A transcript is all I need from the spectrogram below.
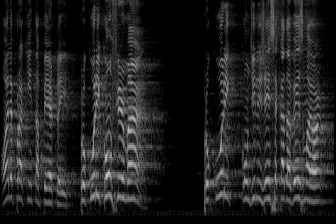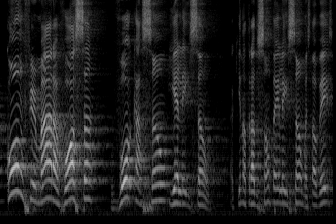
Olha para quem está perto aí. Procure confirmar Procure com diligência cada vez maior confirmar a vossa vocação e eleição. Aqui na tradução está eleição, mas talvez se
